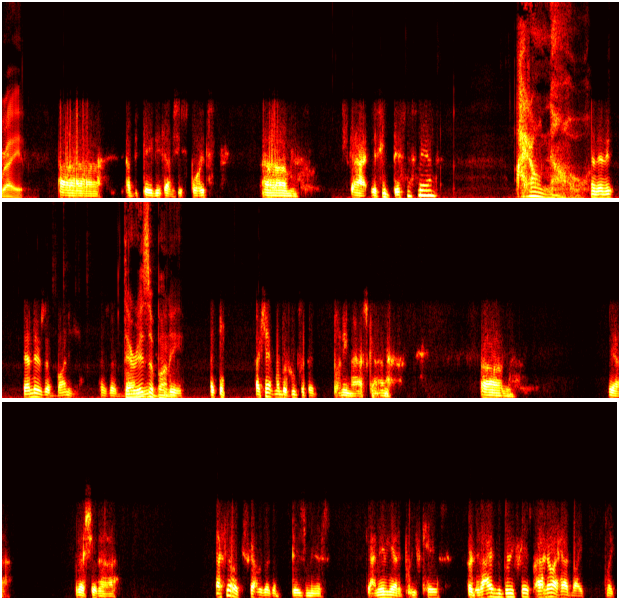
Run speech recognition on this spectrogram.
Right. Uh, uh, Davey's obviously sports. Um, Scott was he businessman? I don't know. And then then there's a bunny. There's a There is a bunny. I can't, I can't remember who put the bunny mask on. Um, yeah, but I should. Uh, I feel like Scott was like a business guy. Maybe he had a briefcase, or did I have the briefcase? I know I had like like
